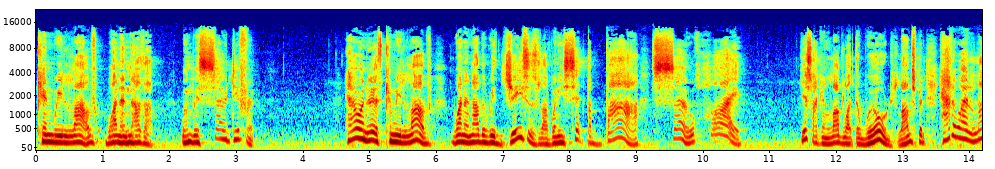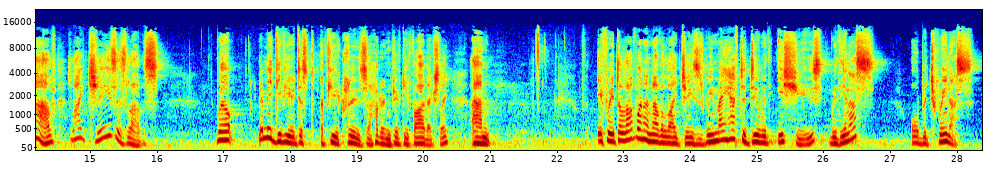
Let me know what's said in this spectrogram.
can we love one another when we're so different? How on earth can we love one another with Jesus' love when He set the bar so high? Yes, I can love like the world loves, but how do I love like Jesus loves? Well, let me give you just a few clues, 155 actually. Um, if we're to love one another like Jesus, we may have to deal with issues within us or between us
